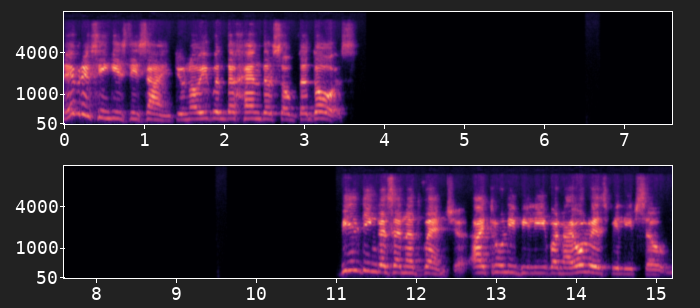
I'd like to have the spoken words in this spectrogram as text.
Everything is designed, you know, even the handles of the doors. Building as an adventure. I truly believe, and I always believe so.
